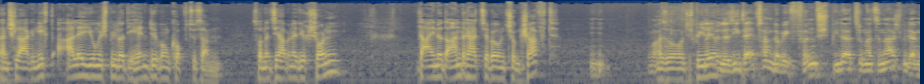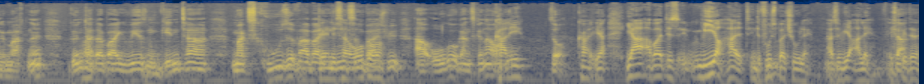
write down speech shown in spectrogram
dann schlagen nicht alle junge Spieler die Hände über den Kopf zusammen, sondern sie haben natürlich schon, der eine oder andere hat es ja bei uns schon geschafft. Also die Spiele. Sie selbst haben, glaube ich, fünf Spieler zu Nationalspielern gemacht. Ne? Günther ja. dabei gewesen, Ginter, Max Kruse war bei Dennis Ihnen zum Aogo. Beispiel. Aogo, ganz genau. Kali. So. Ja, ja aber das, wir halt in der Fußballschule, also wir alle. Ich Klar, bitte, ja.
